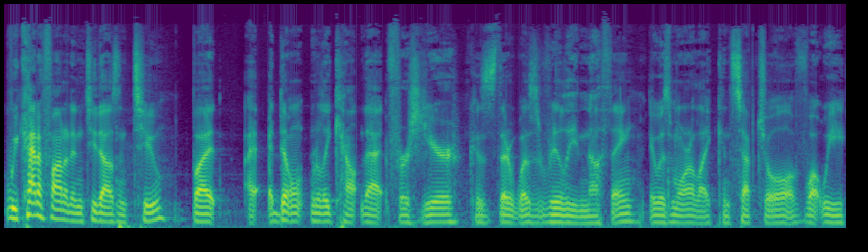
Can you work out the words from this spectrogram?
we kind of found it in 2002, but I, I don't really count that first year because there was really nothing. It was more like conceptual of what we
